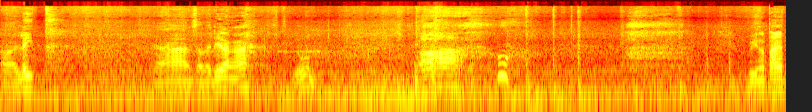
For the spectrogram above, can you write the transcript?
ah, late. Yan, sandali lang ha. Yun. Ah, whew. Uwi na tayo.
